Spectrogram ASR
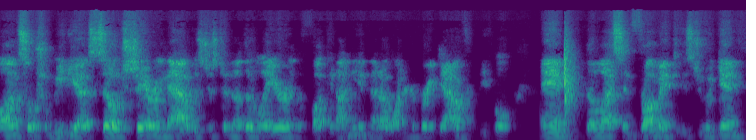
on social media. So sharing that was just another layer of the fucking onion that I wanted to break down for people. And the lesson from it is to again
